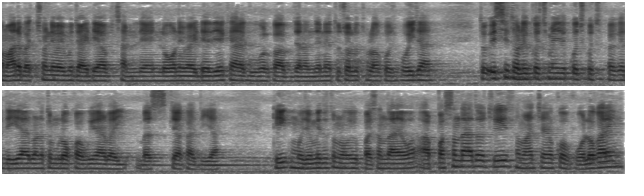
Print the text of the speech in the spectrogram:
हमारे बच्चों ने भाई मुझे आइडिया सन लिया इन लोगों ने आइडिया दिया कि यार गूगल का आप जन्मदिन है तो चलो थोड़ा कुछ हो ही जाए। तो इसी थोड़े कुछ में कुछ कुछ करके दिया यार तुम लोग कहोगे, यार भाई बस क्या कर दिया? ठीक, मुझे उम्मीद है तुम लोगों को पसंद आया होगा। आप पसंद आया तो प्लीज़ हमारे चैनल को फॉलो करें।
